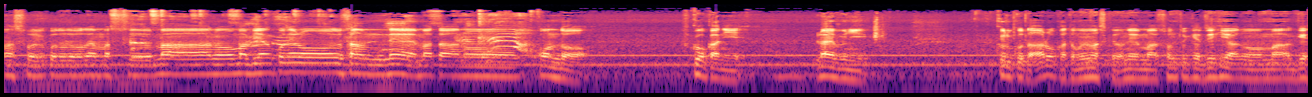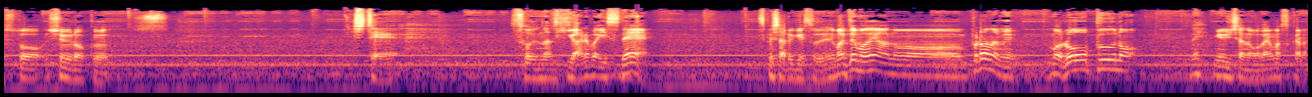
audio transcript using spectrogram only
まあそういうことでございます。まああのまあビアンコネロさんねまたあの今度福岡にライブに来ることあろうかと思いますけどね。まあその時はぜひあのまあゲスト収録してそういうな日があればいいですね。スペシャルゲストで、まあでもねあのプロのもうロープのねミュージシャンでございますから。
